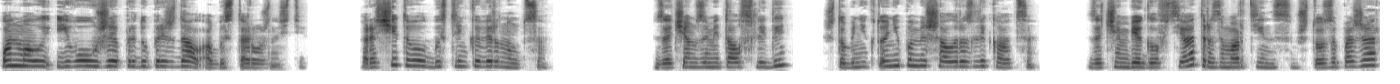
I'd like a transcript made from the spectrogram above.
Он, мол, его уже предупреждал об осторожности. Рассчитывал быстренько вернуться. Зачем заметал следы? Чтобы никто не помешал развлекаться. Зачем бегал в театр за Мартинесом? Что за пожар?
